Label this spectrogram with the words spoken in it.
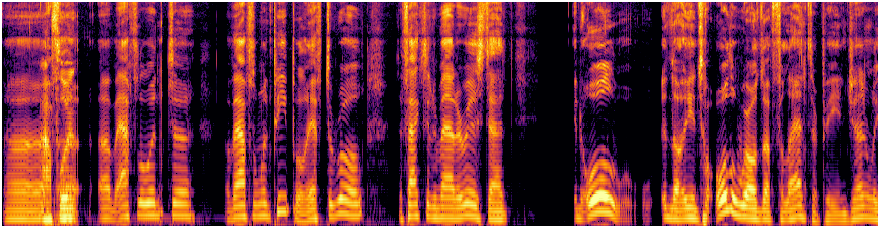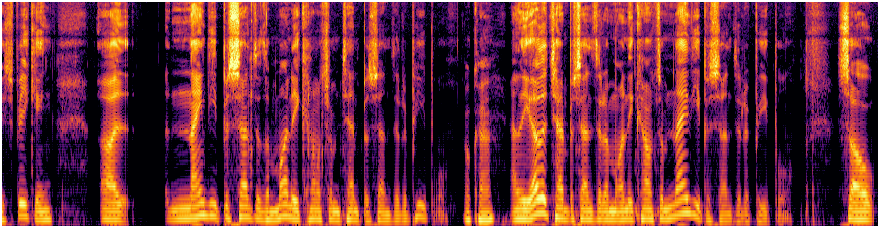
uh, Affluent? uh, of affluent uh, of affluent people. After all, the fact of the matter is that in all in the in all the world of philanthropy, and generally speaking, uh, ninety percent of the money comes from ten percent of the people okay. and the other 10% of the money comes from 90% of the people. So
